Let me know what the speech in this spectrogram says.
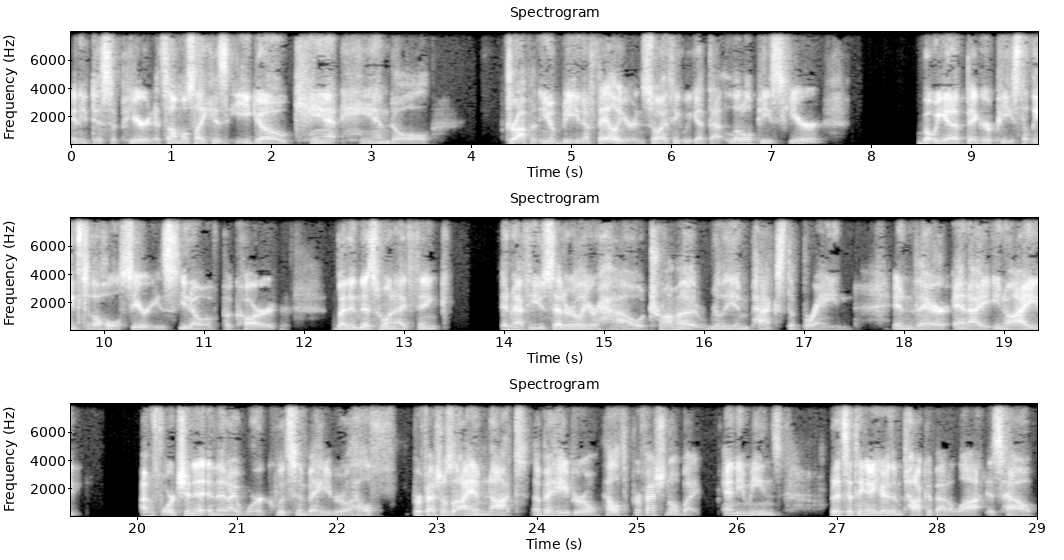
and he disappeared. It's almost like his ego can't handle dropping, you know, being a failure. And so I think we get that little piece here, but we get a bigger piece that leads to the whole series, you know, of Picard. But in this one, I think, and Matthew, you said earlier how trauma really impacts the brain in there. And I, you know, I, I'm fortunate in that I work with some behavioral health professionals. I am not a behavioral health professional by any means, but it's a thing I hear them talk about a lot is how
